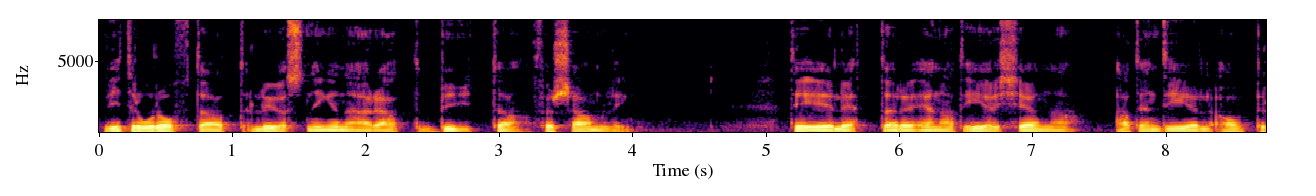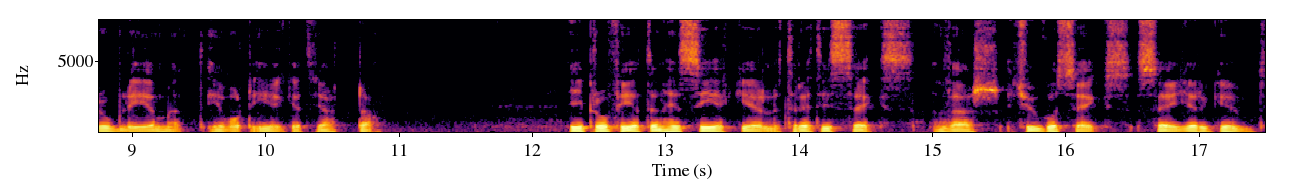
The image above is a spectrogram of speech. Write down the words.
Vi tror ofta att lösningen är att byta församling. Det är lättare än att erkänna att en del av problemet är vårt eget hjärta. I profeten Hesekiel 36, vers 26 säger Gud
